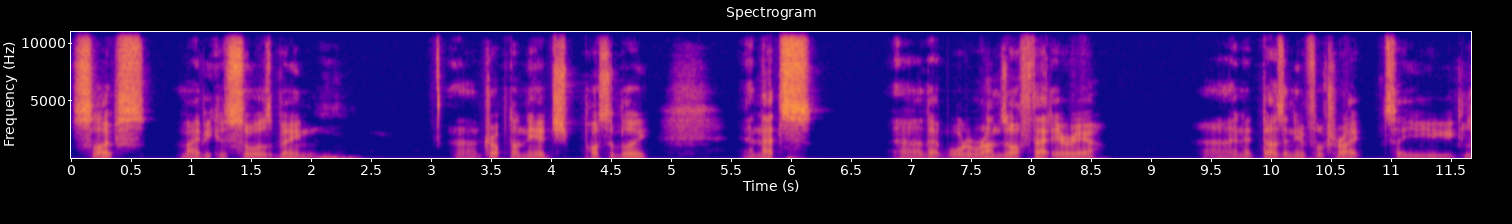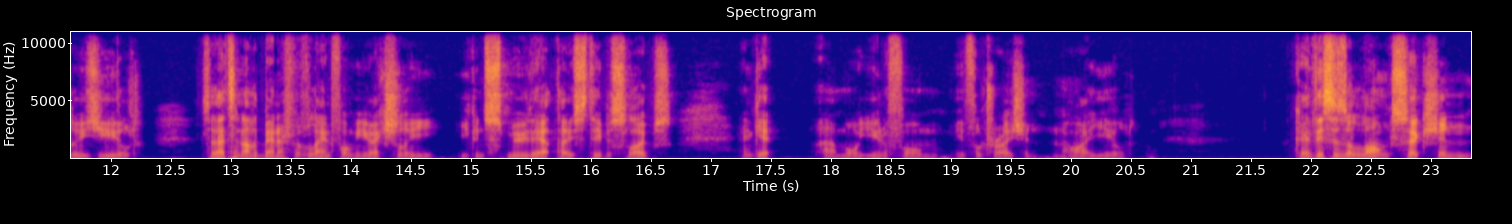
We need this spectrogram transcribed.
slopes, maybe because soil's been uh, dropped on the edge possibly. And that's uh, that water runs off that area uh, and it doesn't infiltrate so you lose yield so that's another benefit of landforming you actually you can smooth out those steeper slopes and get uh, more uniform infiltration and higher yield okay this is a long section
